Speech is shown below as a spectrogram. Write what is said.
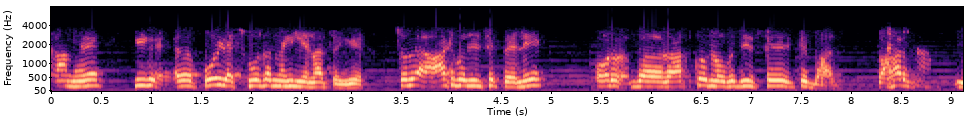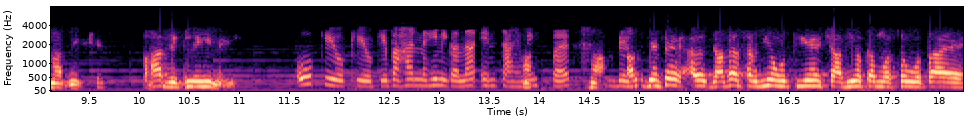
काम है कि कोल्ड एक्सपोजर नहीं लेना चाहिए। सुबह आठ बजे से पहले और रात को नौ बजे से के बाद। बाहर अच्छा। ना देखे। बाहर निकले ही नहीं। ओके ओके ओके बाहर नहीं निकलना इन टाइमिंग्स पर हाँ अब जैसे ज़्यादा सर्दियाँ होती हैं शादियों का मौसम होता है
